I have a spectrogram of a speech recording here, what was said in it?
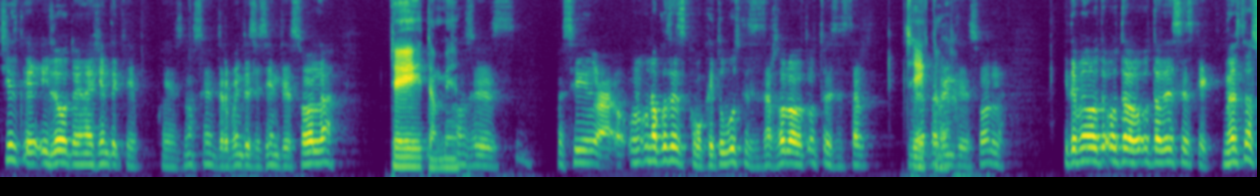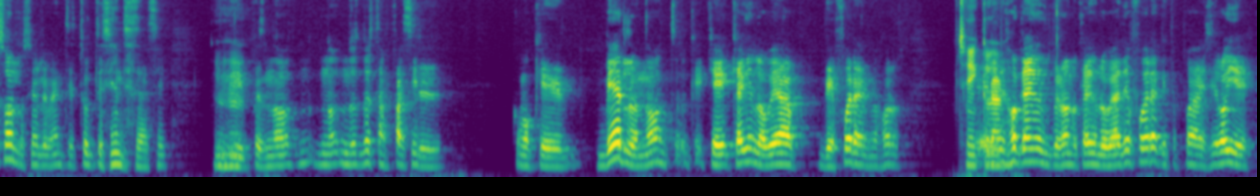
Sí, es que, y luego también hay gente que, pues, no sé, de repente se siente sola. Sí, también. Entonces, pues sí, a- un- una cosa es como que tú busques estar solo, otra es estar Sí, directamente sola. Y también otra, otra, otra vez es que no estás solo, simplemente tú te sientes así. Y Ujú. pues no, no, no, no es tan fácil como que verlo, ¿no? Que, que, que alguien lo vea de fuera, es mejor. Sí, Es claro. mejor que alguien, perdón, que alguien lo vea de fuera, que te pueda decir, oye,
